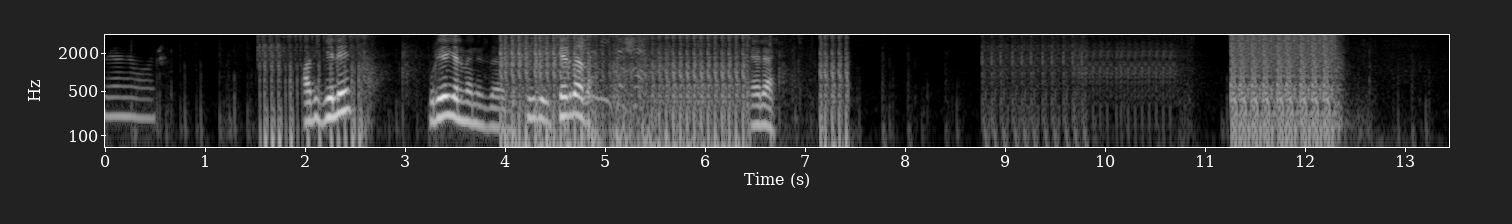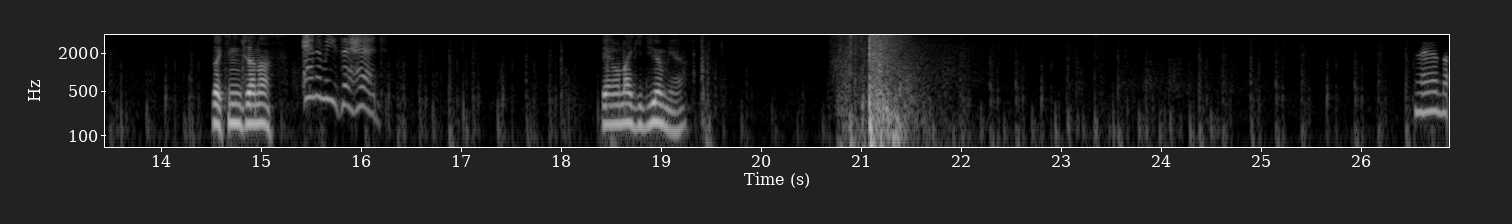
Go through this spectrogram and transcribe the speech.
Yani var. Hadi gelin. Buraya gelmeniz lazım. Şurada içeride adam. Helal. Buradakinin canı az. Ben ona gidiyorum ya. Nerede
